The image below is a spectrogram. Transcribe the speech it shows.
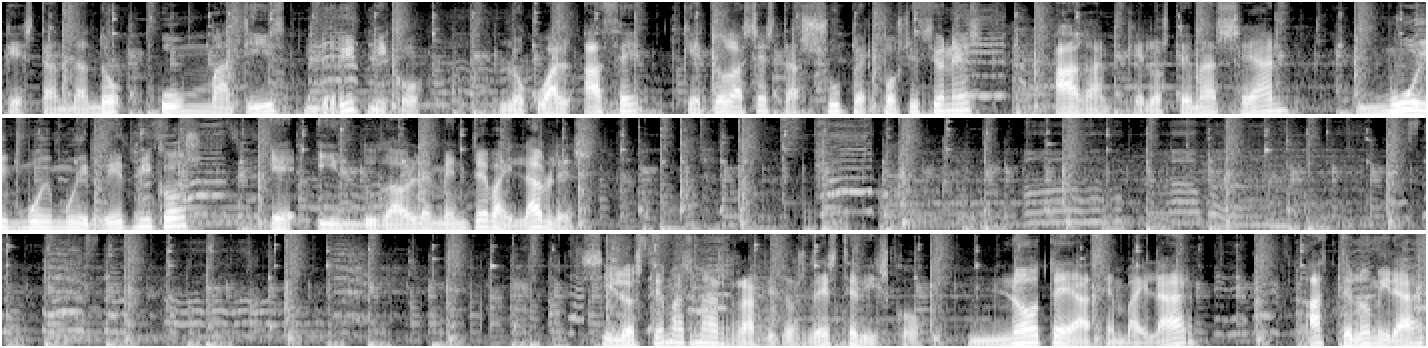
que están dando un matiz rítmico, lo cual hace que todas estas superposiciones hagan que los temas sean muy muy muy rítmicos e indudablemente bailables. Si los temas más rápidos de este disco no te hacen bailar, háztelo mirar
